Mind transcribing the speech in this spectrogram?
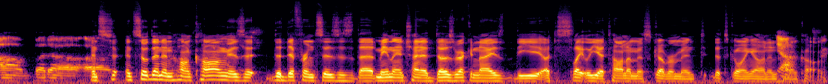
Um, but uh, And so, and so then in Hong Kong, is it the difference is is that mainland China does recognize the uh, slightly autonomous government that's going on in yeah, Hong Kong.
